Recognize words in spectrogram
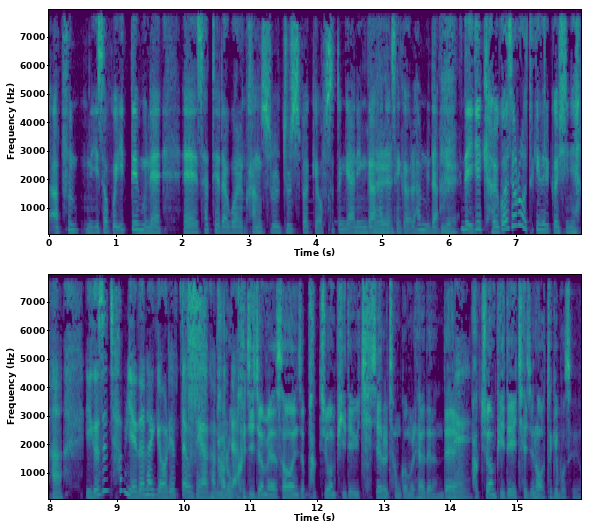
아픈 부분이 있었고 이 때문에 에, 사태라고 하는 강수를 둘 수밖에 없었던 게 아닌가 네. 하는 생각을 합니다. 예. 근데 이게 결과적으로 어떻게 될 것이냐 이것은 참 예단하기 어렵다고 생각합니다. 바로 그 지점에서 이제 박지원 비대위 체제를 점검을 해야 되는데 네. 박지원 비대위 체제는 어떻게 보세요?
